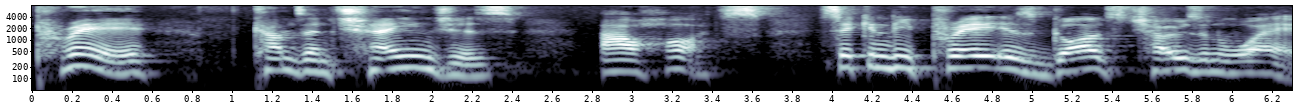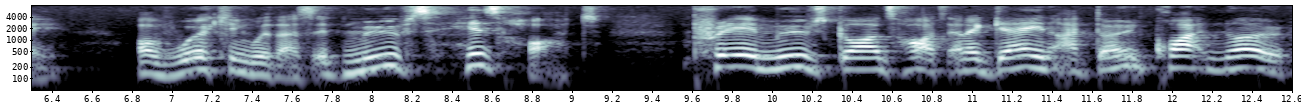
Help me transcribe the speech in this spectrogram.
Prayer comes and changes our hearts. Secondly, prayer is God's chosen way of working with us. It moves His heart. Prayer moves God's heart. And again, I don't quite know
